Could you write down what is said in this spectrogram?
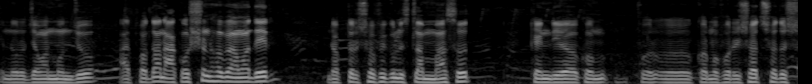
নুরুজ্জামান মঞ্জু। আর প্রধান আকর্ষণ হবে আমাদের ডক্টর শফিকুল ইসলাম মাসুদ কেন্দ্রীয় কর্মপরিষদ সদস্য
